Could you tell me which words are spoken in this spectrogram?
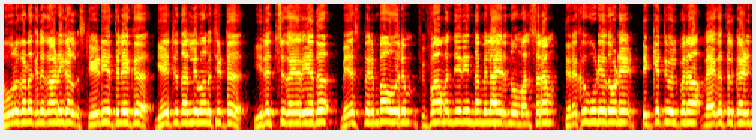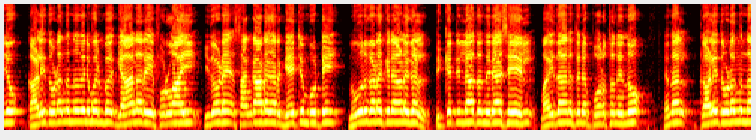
നൂറുകണക്കിന് കാണികൾ സ്റ്റേഡിയത്തിലേക്ക് ഗേറ്റ് തള്ളിമറിച്ചിട്ട് ഇരച്ചു കയറിയത് ബേസ് പെരുമ്പാവൂരും ഫിഫ മഞ്ചേരിയും തമ്മിലായിരുന്നു മത്സരം. തിരക്ക് കൂടിയതോടെ ടിക്കറ്റ് വിൽപ്പന വേഗത്തിൽ കഴിഞ്ഞു. കളി തുടങ്ങുന്നതിന് മുൻപ് ഗാലറി ഫുള്ളായി ഇതോടെ സംഘാടകർ ഗേറ്റും പൂട്ടി. നൂറുകണക്കിന് ആളുകൾ ടിക്കറ്റ് ഇല്ലാത്ത നിരാശയിൽ മൈതാനത്തിന് പുറത്തുനിന്നു. എന്നാൽ കളി തുടങ്ങുന്ന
